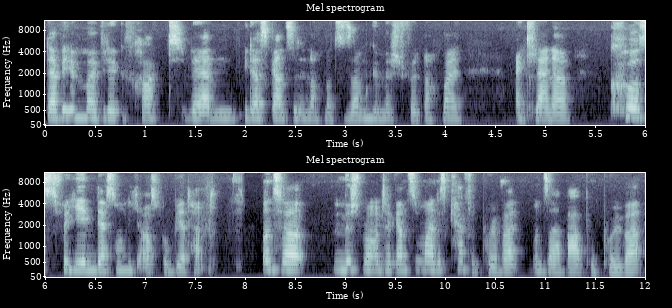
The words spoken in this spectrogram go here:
da wir immer wieder gefragt werden, wie das Ganze denn nochmal zusammengemischt wird, nochmal ein kleiner Kurs für jeden, der es noch nicht ausprobiert hat. Und zwar mischt man unter ganz normales Kaffeepulver unser Vaporpulver.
